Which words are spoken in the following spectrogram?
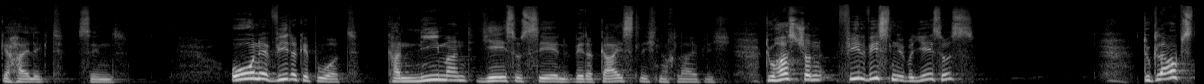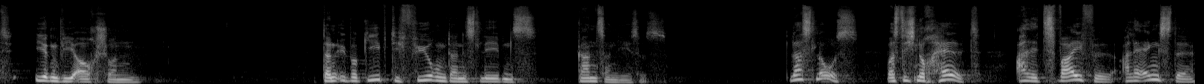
geheiligt sind. Ohne Wiedergeburt kann niemand Jesus sehen, weder geistlich noch leiblich. Du hast schon viel Wissen über Jesus. Du glaubst irgendwie auch schon. Dann übergib die Führung deines Lebens ganz an Jesus. Lass los, was dich noch hält, alle Zweifel, alle Ängste.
